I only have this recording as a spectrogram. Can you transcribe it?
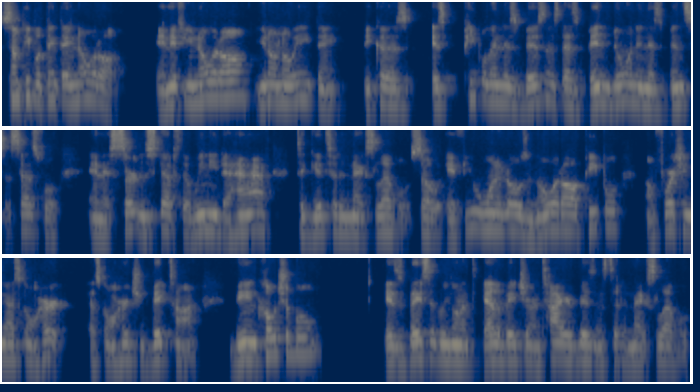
some people think they know it all, and if you know it all, you don't know anything because it's people in this business that's been doing and has been successful and there's certain steps that we need to have to get to the next level. So if you're one of those know-it-all people, unfortunately, that's gonna hurt. That's gonna hurt you big time. Being coachable is basically gonna elevate your entire business to the next level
